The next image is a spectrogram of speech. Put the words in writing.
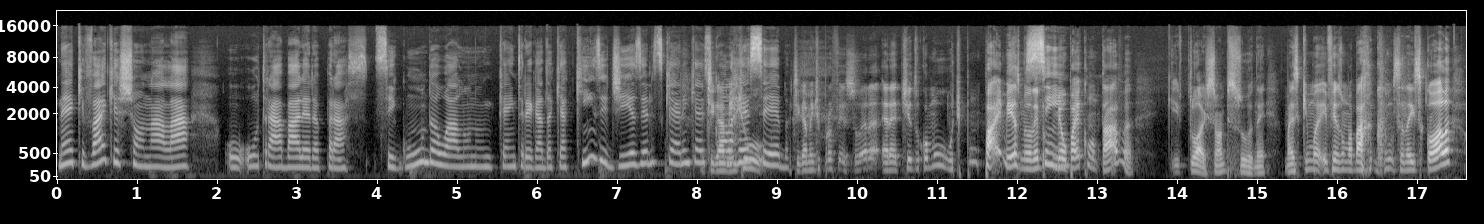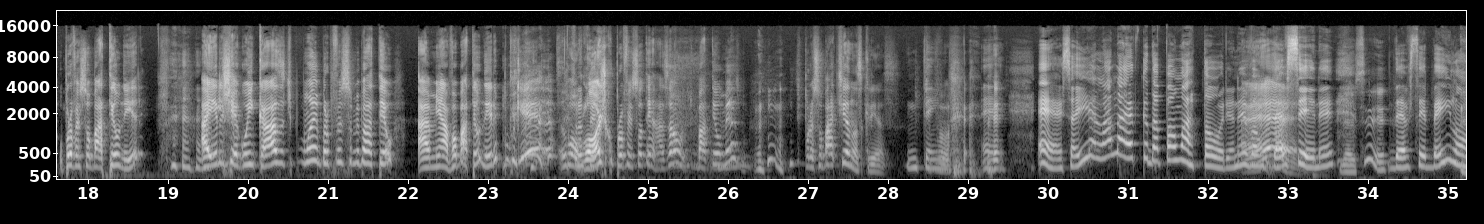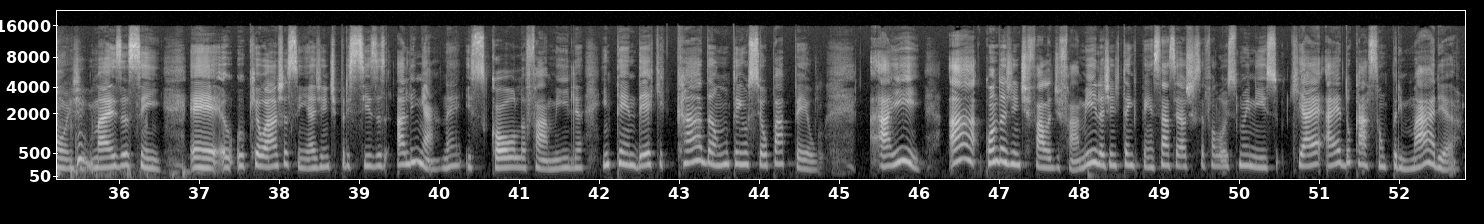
né? Que vai questionar lá, o, o trabalho era para segunda, o aluno quer entregar daqui a 15 dias e eles querem que a escola Antigamente o- receba. Antigamente o professor era, era tido como tipo um pai mesmo. Eu lembro que Sim. meu pai contava, que, lógico, isso é um absurdo, né? Mas que uma- ele fez uma bagunça na escola, o professor bateu nele. aí ele chegou em casa, tipo, mãe, o professor me bateu. A minha avó bateu nele porque, pô, profe- lógico, o professor tem razão, bateu mesmo. o professor batia nas crianças. Entendi. Tipo, É. é, isso aí é lá na época da palmatória, né? Vamos, É. Deve ser, né? Deve ser. Deve ser bem longe, mas assim, é, o- o que eu acho assim, a gente precisa alinhar, né? Escola, família, entender que cada um tem o seu papel. Aí, a, quando a gente fala de família, a gente tem que pensar, você acha que você falou isso no início, que a, a educação primária,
